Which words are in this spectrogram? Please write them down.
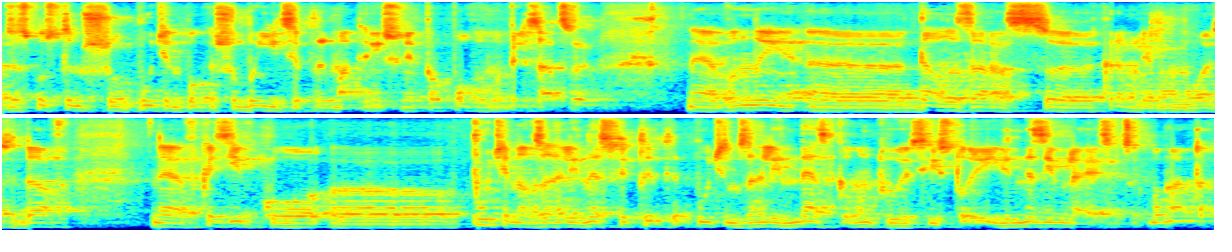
в зв'язку з тим, що Путін поки що боїться приймати рішення про повну мобілізацію, вони дали зараз Кремль, я маю на увазі, дав вказівку е, Путіна взагалі не світити. Путін взагалі не коментує ці історії. Він не з'являється в цих моментах.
